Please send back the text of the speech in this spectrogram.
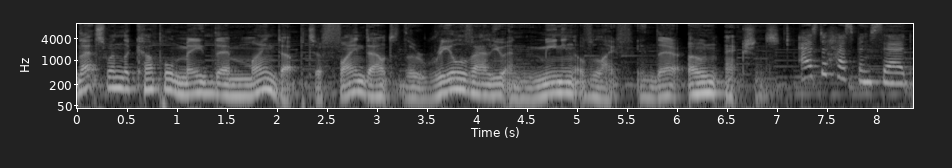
That's when the couple made their mind up to find out the real value and meaning of life in their own actions. As the husband said,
